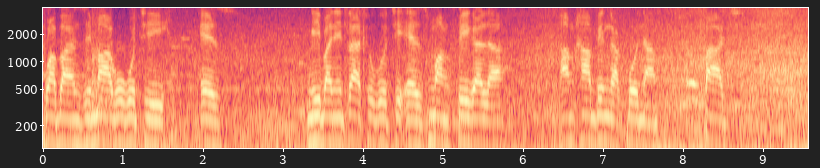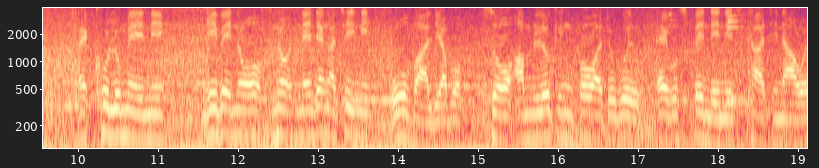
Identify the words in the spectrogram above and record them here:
kwaba nzima-ke ukuthi as ngiba nenhlahla ukuthi as uma ngifika la angihambi ngingakubonanga but ekukhulumeni ngibe no, no nento engathini uvalo yabo so i'm looking forward uku- ekuspendeni isikhathi nawe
